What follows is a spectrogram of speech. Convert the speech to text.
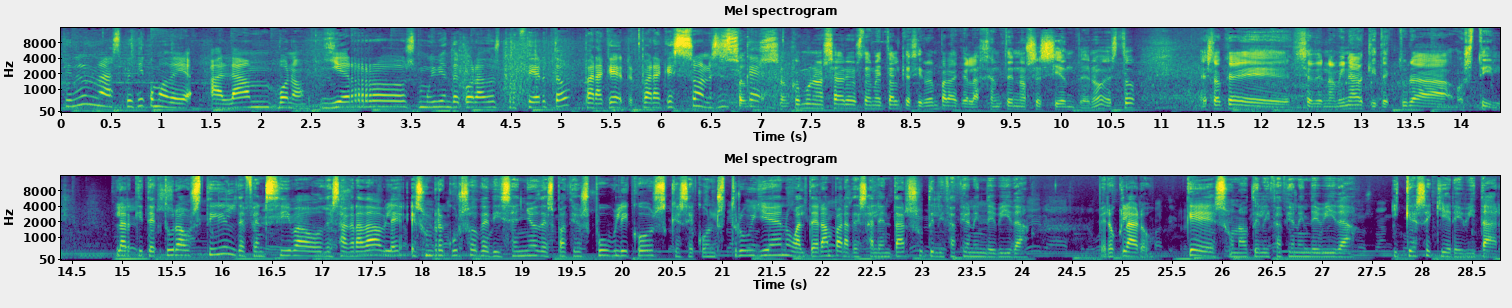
tienen una especie como de alam, bueno, hierros muy bien decorados, por cierto. ¿Para qué, para qué son? ¿Es son, son como unos aros de metal que sirven para que la gente no se siente, ¿no? Esto es lo que se denomina arquitectura hostil. La arquitectura hostil, defensiva o desagradable es un recurso de diseño de espacios públicos que se construyen o alteran para desalentar su utilización indebida. Pero claro, ¿qué es una utilización indebida y qué se quiere evitar?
